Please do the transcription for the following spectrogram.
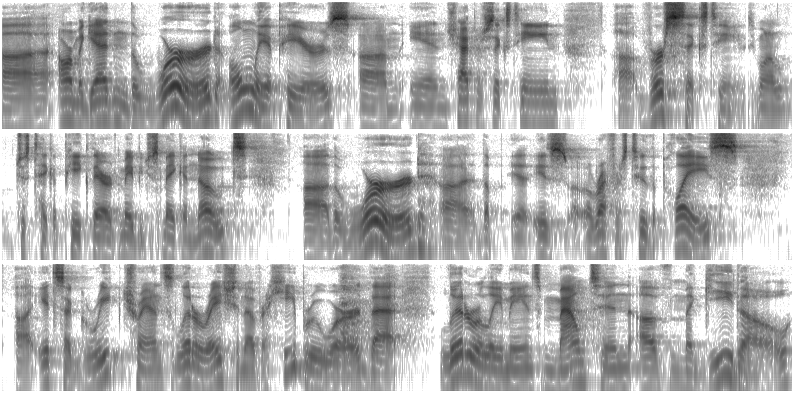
Uh, Armageddon, the word only appears um, in chapter 16, uh, verse 16. If you want to just take a peek there, maybe just make a note. Uh, the word the, is a reference to the place. Uh, it's a Greek transliteration of a Hebrew word that literally means mountain of Megiddo.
